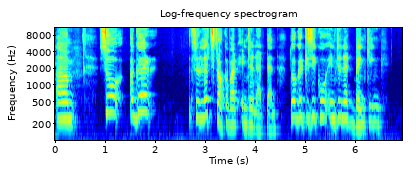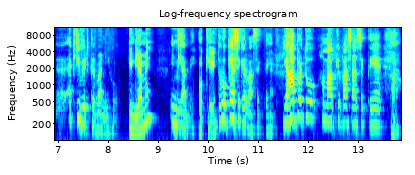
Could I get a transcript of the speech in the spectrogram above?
Um, so अगर so let's talk about internet then. तो अगर किसी को इंटरनेट बैंकिंग एक्टिवेट करवानी हो। इंडिया में? इंडिया में। ओके। okay. तो वो कैसे करवा सकते हैं? यहाँ पर तो हम आपके पास आ सकते हैं। हाँ।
